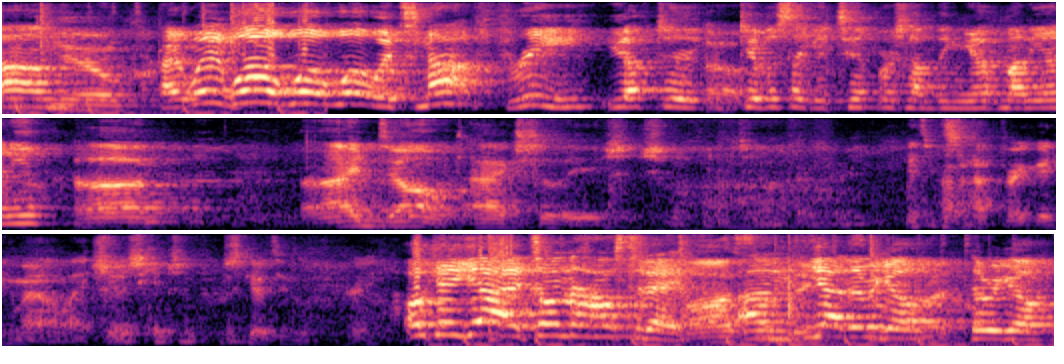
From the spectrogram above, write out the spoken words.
Um. All right, wait, whoa, whoa, whoa! It's not free. You have to Oh. give us like a tip or something. You have money on you? Um, I don't actually. It's probably not very good. You might not like it. just give it to him Just give it to him for free. Okay, yeah, it's on the house today. Awesome, Um, yeah, there we go. much. There we go.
